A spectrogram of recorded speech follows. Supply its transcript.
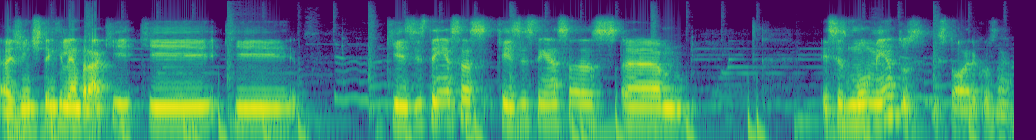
A gente tem que lembrar que, que, que, que existem essas, que existem essas, um, esses momentos históricos, né?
